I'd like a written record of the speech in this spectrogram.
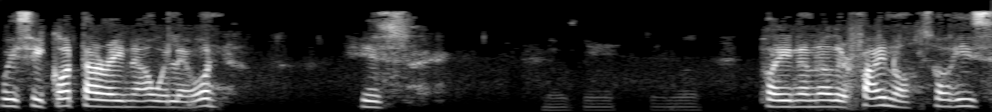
we see Cota right now with León. He's Yeah, he's doing, doing well. playing another final. So he's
